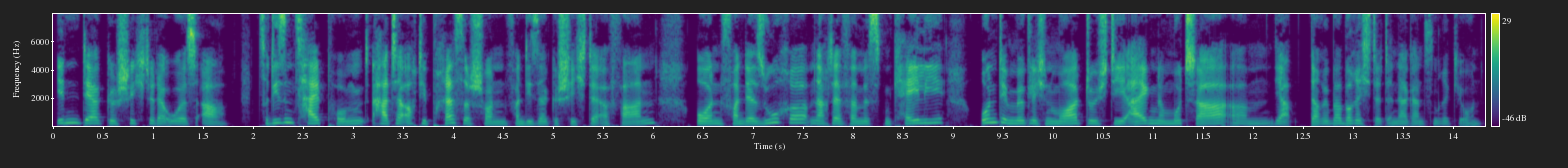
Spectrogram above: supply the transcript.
in der Geschichte der USA. Zu diesem Zeitpunkt hatte auch die Presse schon von dieser Geschichte erfahren und von der Suche nach der vermissten Kaylee und dem möglichen Mord durch die eigene Mutter, ähm, ja, darüber berichtet in der ganzen Region.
